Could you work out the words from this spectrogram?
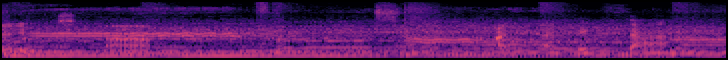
Anyways, uh I I think that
